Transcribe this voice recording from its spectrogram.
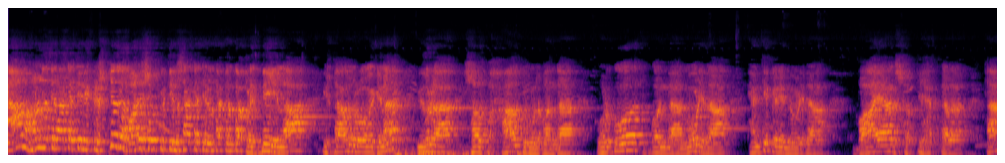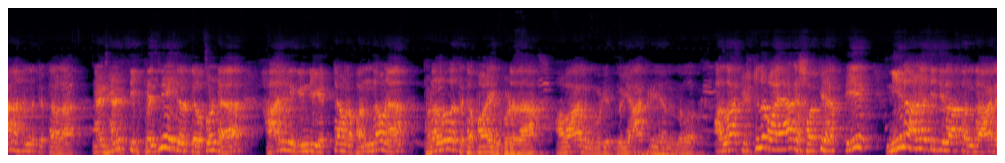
ನಾನು ಹಣ್ಣು ತಿನ್ನಾಕತ್ತೀನಿ, ಕೃಷ್ಣದ ಬಾಳೆ ಸೊಪ್ಪು ತಿನ್ಸಾಕತ್ತೀನಿ ಅಂತಕ್ಕಂಥ ಪ್ರಜ್ಞೆ ಇಲ್ಲ. ಇಷ್ಟಾಗೋದ್ರೊಳಗಿನ ಇವರ ಸ್ವಲ್ಪ ಹಾಲು ತಗೊಂಡು ಬಂದ. ಹುಡ್ಕೋತ್ ಬಂದ, ನೋಡಿದ, ಹೆಂಡತಿ ಕಡೆ ನೋಡಿದ, ಬಾಯಾಗ ಸೊಪ್ಪಿ ಹಾಕ್ತಾಳ, ತಾನ ಹಣ್ಣು ತಿಂತಾಳ. ನನ್ನ ಹೆಂಡತಿಗೆ ಪ್ರಜ್ಞೆ ಐತೆ ಅಂತ ತಿಳ್ಕೊಂಡ ಹಾಲಿನ ಗಿಂಡಿ ಇಟ್ಟವನ ಬಂದವನ ಪಡಲತ್ತ ಕಪಾಳಿಗೆ ಬಿಡದ. ಅವಾಗ ನೋಡಿದ್ಲು, ಯಾಕ್ರಿ ಅಂದ್ಲು, ಅಲ್ಲ ಕೃಷ್ಣನ ಬಾಯಾಗ ಸೊಪ್ಪಿ ಹತ್ತಿ ನೀನು ಹಣ ತಿದ್ದಿಲ್ಲ ಅಂತಂದಾಗ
